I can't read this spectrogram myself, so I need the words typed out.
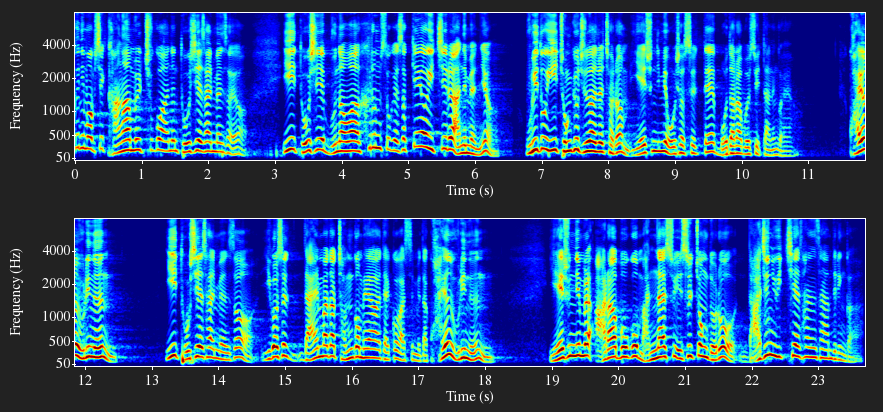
끊임없이 강함을 추구하는 도시에 살면서요. 이 도시의 문화와 흐름 속에서 깨어 있지를 않으면요. 우리도 이 종교 지도자들처럼 예수님이 오셨을 때 못 알아볼 수 있다는 거예요. 과연 우리는 이 도시에 살면서 이것을 날마다 점검해야 될 것 같습니다. 과연 우리는 예수님을 알아보고 만날 수 있을 정도로 낮은 위치에 사는 사람들인가?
